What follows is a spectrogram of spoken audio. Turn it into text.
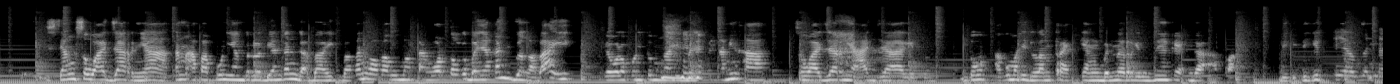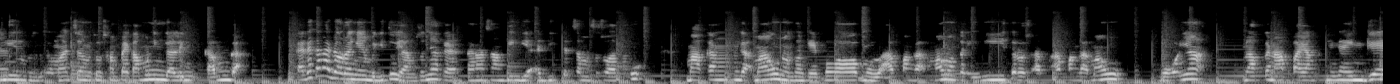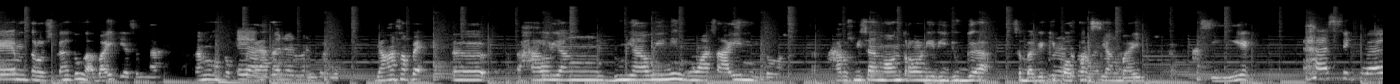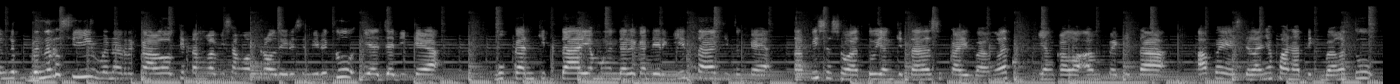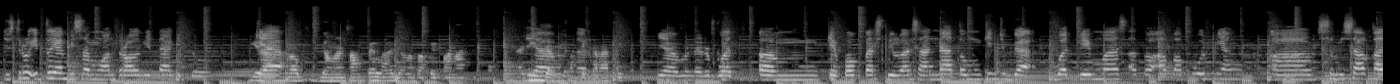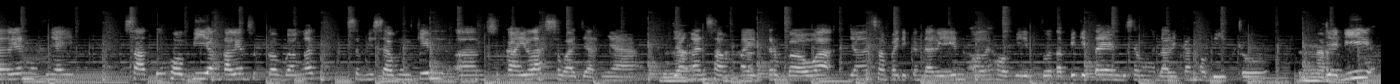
yang sewajarnya. Kan apa pun yang berlebihan kan nggak baik. Bahkan kalau kamu makan wortel kebanyakan juga nggak baik. Ya walaupun itu mengandung banyak vitamin A sewajarnya aja gitu. Untung aku masih dalam track yang bener gitu. Maksudnya kayak nggak apa dikit-dikit iya benar ini segala macam. Itu sampai kamu ninggalin kamu nggak. Kadang kan ada orang yang begitu ya. Maksudnya kayak karena saking dia addicted sama sesuatu makan nggak mau nonton K-pop mulu apa nggak mau nonton ini terus apa apa nggak mau. Pokoknya melakukan apa yang main game terus. Kan itu nggak baik ya sebenarnya kan untuk Iya, kesehatan gitu. jangan sampai eh, hal yang duniawi ini nguasain gitu. Harus bisa ngontrol diri juga sebagai K-popers yang baik. Asik. Asik banget. Bener sih bener. Kalau kita nggak bisa ngontrol diri sendiri tuh ya jadi kayak bukan kita yang mengendalikan diri kita gitu kayak tapi sesuatu yang kita sukai banget yang kalau sampai kita apa ya istilahnya fanatik banget tuh justru itu yang bisa mengontrol kita gitu ya, Ya. jangan sampai lah jangan sampai fanatik. Jadi Iya, jangan sampai benar. fanatik. Ya bener buat em, K-popers di luar sana atau mungkin juga buat gamers atau apa pun yang eh, semisal kalian mempunyai satu hobi yang kalian suka banget sebisa mungkin em, sukailah sewajarnya. Benar. jangan sampai terbawa jangan sampai dikendaliin oleh hobi itu tapi kita yang bisa mengendalikan hobi itu. Benar. Jadi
